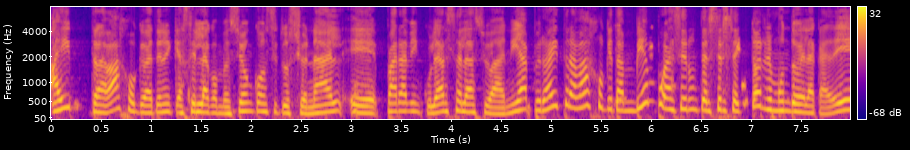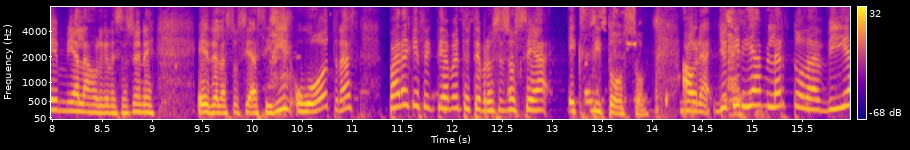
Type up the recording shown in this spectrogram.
hay trabajo que va a tener que hacer la Convención Constitucional eh, para vincularse a la ciudadanía, pero hay trabajo que también puede hacer un tercer sector, el mundo de la academia, las organizaciones eh, de la sociedad civil u otras, para que efectivamente este proceso sea exitoso. Ahora, yo quería hablar todavía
